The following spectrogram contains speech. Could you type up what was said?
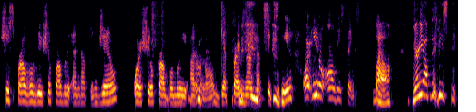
she's probably she'll probably end up in jail or she'll probably i don't know get pregnant at 16 or you know all these things but Uh, very optimistic.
